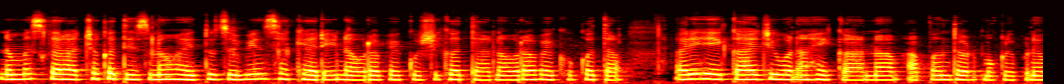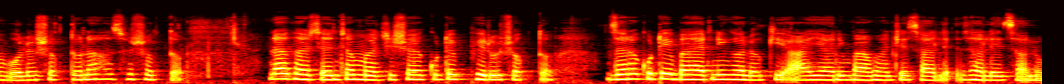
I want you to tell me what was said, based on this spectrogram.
नमस्कार आजच्या कथेचं नाव आहे तुझं बिन सख्या रे नवरा बायकोची कथा नवरा बायको कथा. अरे हे काय जीवन आहे का? ना आपण धड मोकळेपणे बोलू शकतो ना हसू शकतो. ना घरच्यांच्या मर्जीशिवाय कुठे फिरू शकतो. जरा कुठे बाहेर निघालो की आई आणि बाबांचे चाले झाले चालू.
